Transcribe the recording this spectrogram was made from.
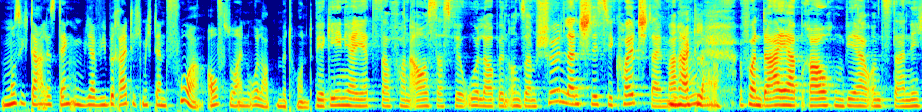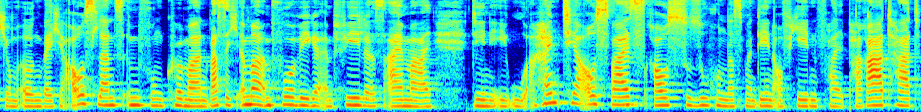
muss ich da alles denken? Ja, wie bereite ich mich denn vor auf so einen Urlaub mit Hund? Wir gehen ja jetzt davon aus, dass wir Urlaub in unserem schönen Land Schleswig-Holstein machen. Na klar. Von daher brauchen wir uns da nicht um irgendwelche Auslandsimpfungen kümmern. Was ich immer im Vorwege empfehle, ist einmal den EU-Heimtierausweis rauszusuchen, dass man den auf jeden Fall parat hat.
